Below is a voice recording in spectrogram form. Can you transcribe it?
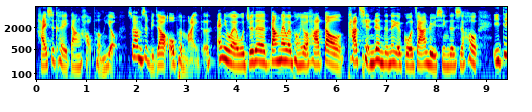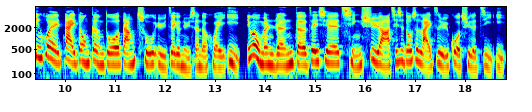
还是可以当好朋友，所以他们是比较 open mind 的。Anyway，我觉得当那位朋友他到他前任的那个国家旅行的时候，一定会带动更多当初与这个女生的回忆，因为我们人的这些情绪啊，其实都是来自于过去的记忆。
